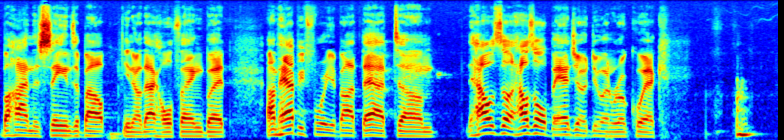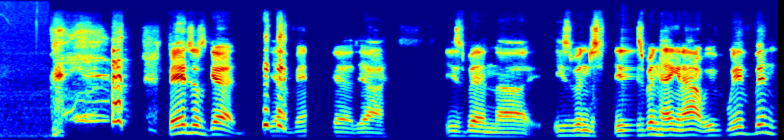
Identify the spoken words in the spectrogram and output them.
behind the scenes about you know that whole thing, but I'm happy for you about that. Um, how's uh, how's old banjo doing, real quick? Banjo's good. Yeah, Banjo's good. Yeah. He's been uh he's been just he's been hanging out. We've we've been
